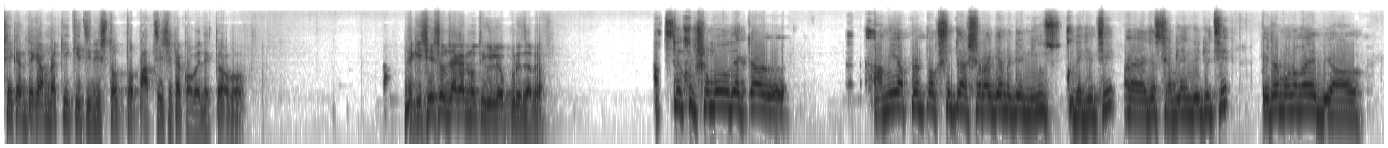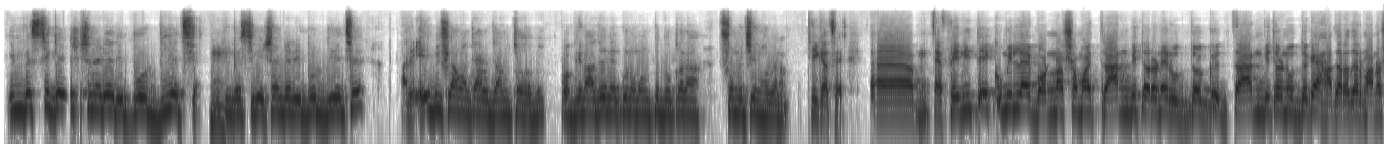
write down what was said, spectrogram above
সেখান থেকে আমরা কি কি জিনিস তথ্য পাচ্ছি সেটা কবে দেখতে পাবো? নাকি সেসব জায়গার নথিগুলো পুড়ে যাবে? আজকে খুব সম্ভবত একটা আমি আপনার টক শোতে আসার আগে আমি একটা নিউজ দেখেছি জাস্ট হেডলাইন দেখেছি। এটা মনে হয় ইনভেস্টিগেশনের রিপোর্ট দিয়েছে। ইনভেস্টিগেশনের রিপোর্ট দিয়েছে। আর এই বিষয়ে আমাকে আরও জানতে হবে। না জেনে কোনো মন্তব্য করা সমীচীন হবে না। ঠিক আছে। ফেনীতে কুমিল্লায় বন্যার সময় ত্রাণ বিতরণের উদ্যোগ ত্রাণ বিতরণ উদ্যোগে হাজার হাজার মানুষ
